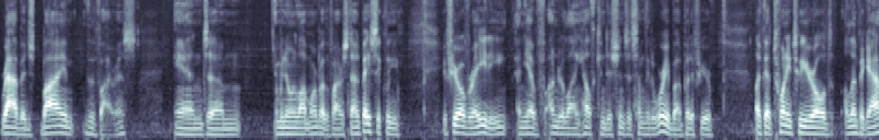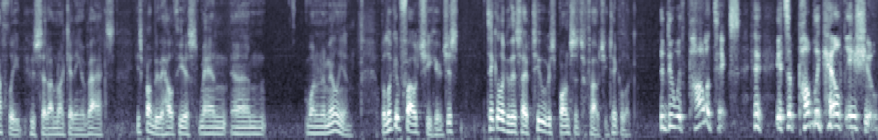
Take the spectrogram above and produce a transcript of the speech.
ravaged by the virus, and, um, and we know a lot more about the virus now. Basically, if you're over 80 and you have underlying health conditions, it's something to worry about. But if you're like that 22 year old Olympic athlete who said, I'm not getting a vax, he's probably the healthiest man, um, one in a million. But look at Fauci here. Just take a look at this. I have two responses to Fauci. Take a look to do with politics. It's a public health issue.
